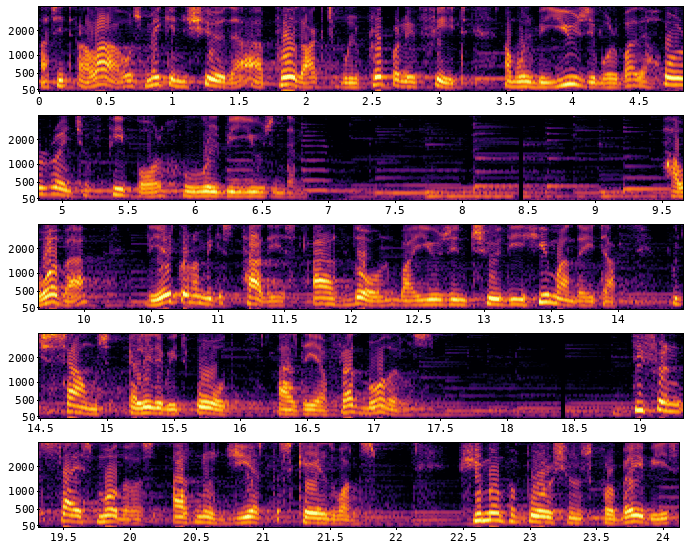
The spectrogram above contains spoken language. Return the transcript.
as it allows making sure that a product will properly fit and will be usable by the whole range of people who will be using them. However, the ergonomic studies are done by using 2D human data, which sounds a little bit odd as they are flat models. Different size models are not just scaled ones. Human proportions for babies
